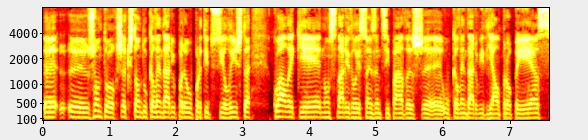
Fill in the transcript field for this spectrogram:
Uh, uh, João Torres, a questão do calendário para o Partido Socialista, qual é que é, num cenário de eleições antecipadas, uh, o calendário ideal para o PS,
